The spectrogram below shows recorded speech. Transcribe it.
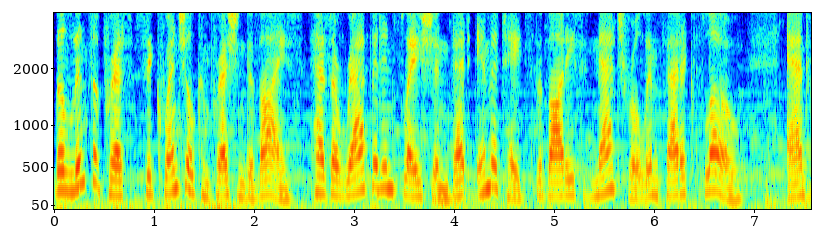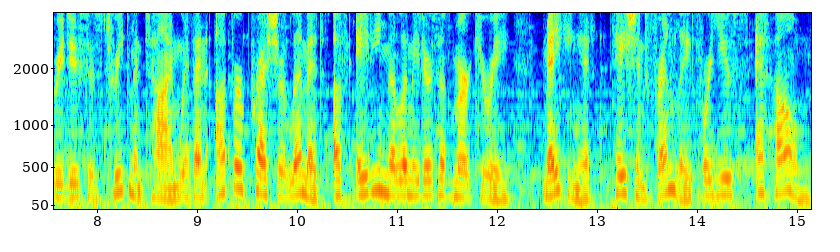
The LymphaPress sequential compression device has a rapid inflation that imitates the body's natural lymphatic flow and reduces treatment time with an upper pressure limit of 80 millimeters of mercury, making it patient friendly for use at home.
